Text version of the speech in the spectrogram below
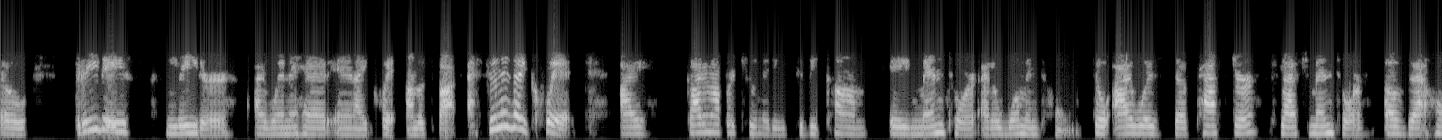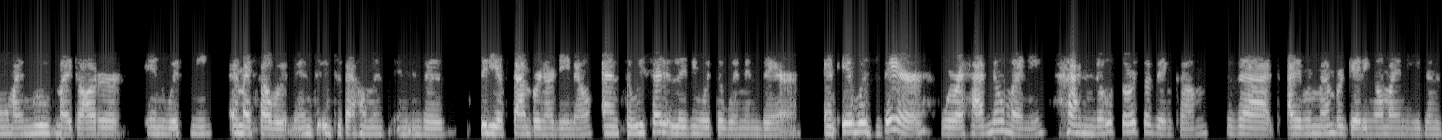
So three days later, I went ahead and I quit on the spot. As soon as I quit, I got an opportunity to become a mentor at a woman's home. So I was the pastor slash mentor of that home. I moved my daughter in with me and myself into, that home in, in the city of San Bernardino. And so we started living with the women there. And it was there where I had no money, had no source of income, that I remember getting on my knees and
